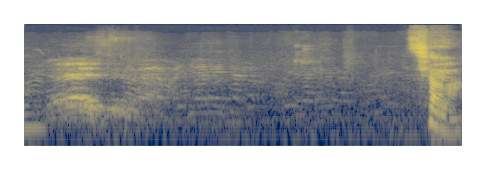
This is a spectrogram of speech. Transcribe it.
चला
